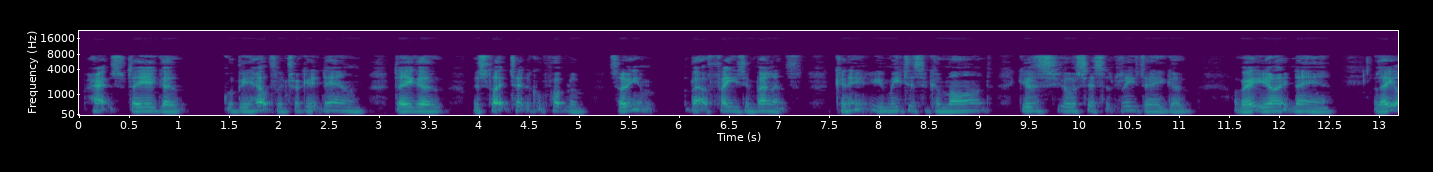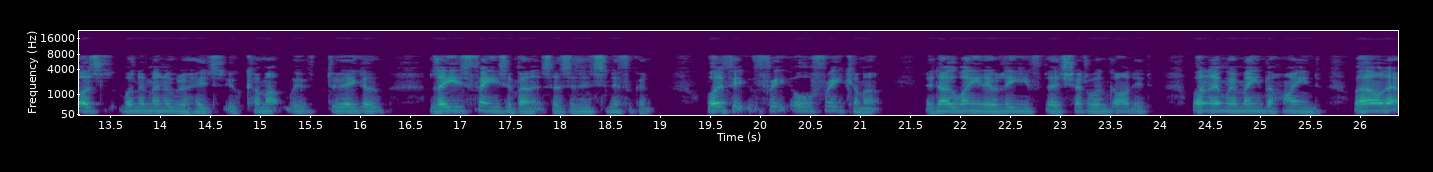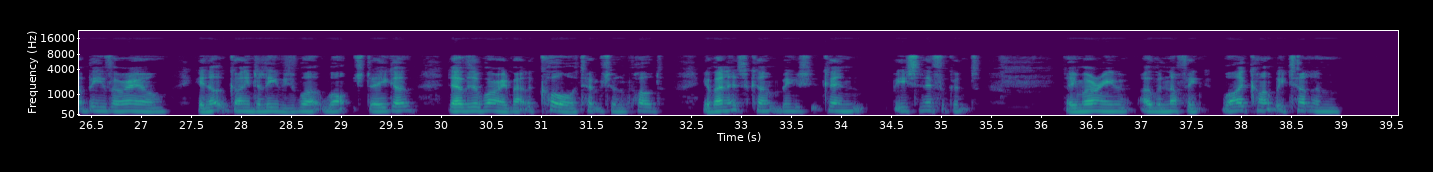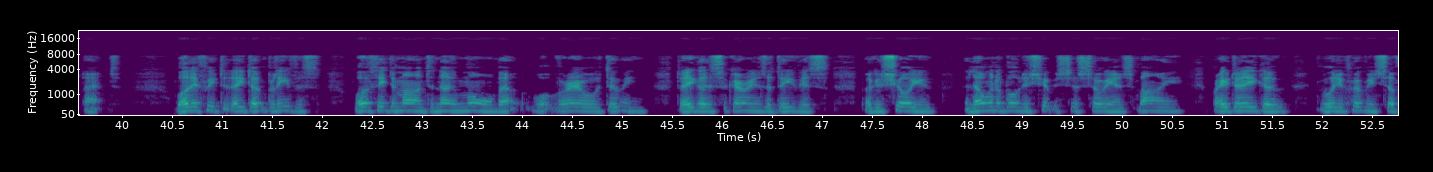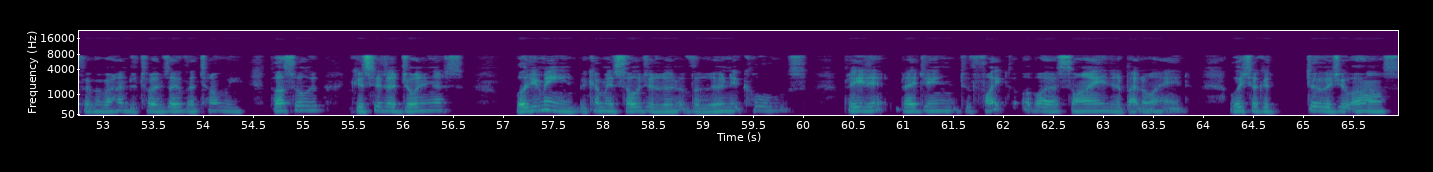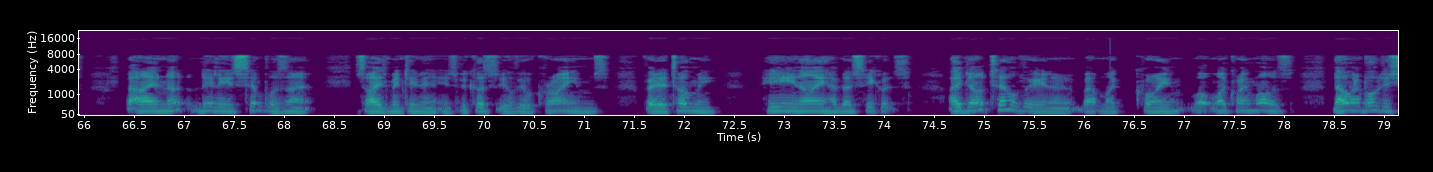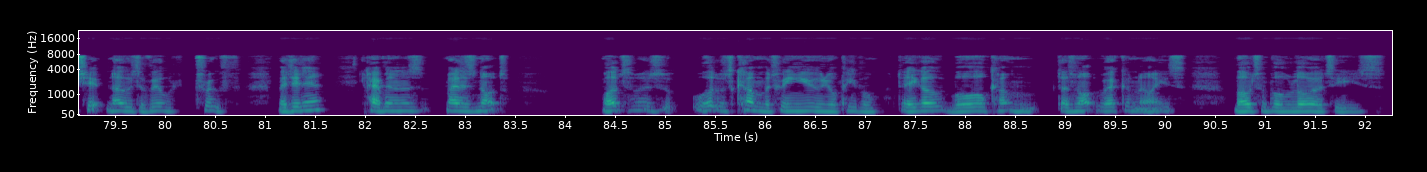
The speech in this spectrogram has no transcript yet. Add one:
Perhaps D'Argo would be helpful in tracking it down. With a slight technical problem. Something about phase imbalance. Can you meet us in command? Give us your assistance, please, D'Argo. I'll be right there. Late odds, one of the maneuver heads you come up with D'Argo lays phase imbalance as insignificant. What if it three, all three come up? There's no way they'll leave their shuttle unguarded. One of them remain behind. Well, that'll be Verell. You're not going to leave his work watch. There you go. The others are worried about the core temperature of the pod. Your balance can be can be significant. They worry over nothing. Why can't we tell them that? What if we they don't believe us? What if they demand to know more about what Verell is doing? There you go. The Sicarians are devious. But I can assure you that no one aboard the ship is a Sicarian spy. Brave D'Argo, you've already proven yourself over a hundred times over. Tell me, possible consider joining us? What do you mean? Becoming a soldier of the lunatic cause? Pledging to fight by our side in a battle ahead? I wish I could do as you ask, but I am not nearly as simple as that. Besides, Matala, it's because of your crimes. Fredo told me. He and I have no secrets. I did not tell Verena about my crime, what my crime was. No one aboard this ship knows the real truth. Matala, happens matters not what was what was come between you and your people. D'Argo war come does not recognize multiple loyalties.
